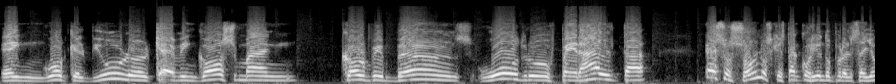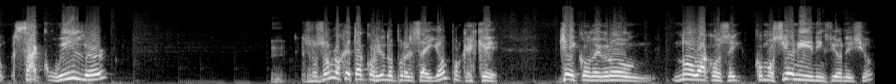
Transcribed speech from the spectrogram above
en Walker Bueller, Kevin Gossman, Corbin Burns, Woodruff, Peralta. Esos son los que están corriendo por el Seillón. Zach Wheeler. Esos son los que están corriendo por el Seillón porque es que Jacob de Gron no va a conseguir como 100 innings, Dionisio.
